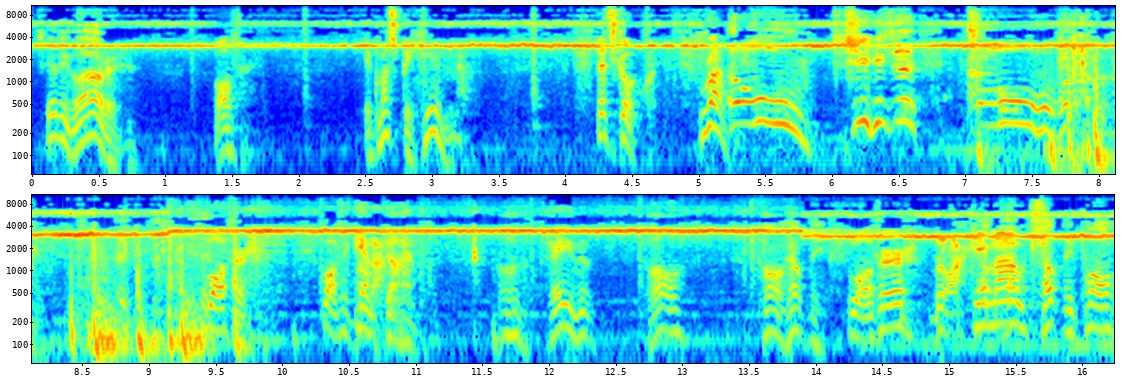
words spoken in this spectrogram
It's getting louder. Walter, it must be him. Let's go. Run. Oh, Jesus. Oh. Walter. Walter, get oh, up. God. Oh, the pain. Paul. Paul, help me. Walter, block him out. Help, help me, Paul.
